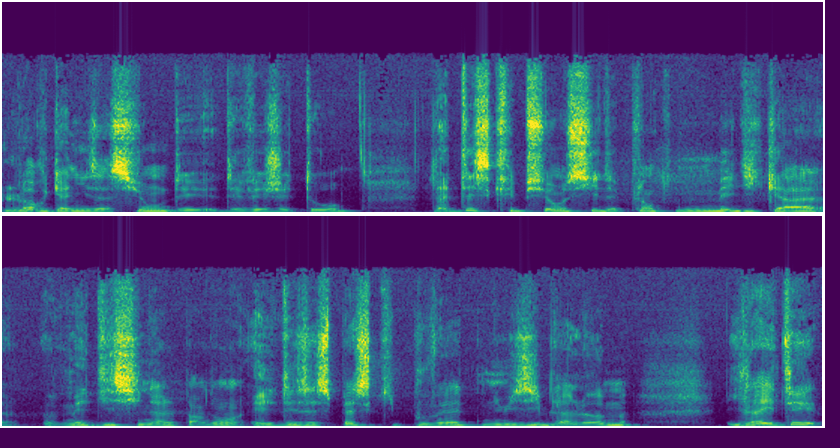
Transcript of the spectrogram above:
l'organisation des, des végétaux, la description aussi des plantes médicales, médicinales pardon, et des espèces qui pouvaient être nuisibles à l'homme. Il a été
